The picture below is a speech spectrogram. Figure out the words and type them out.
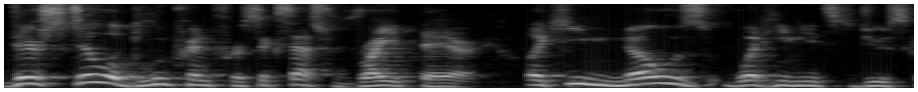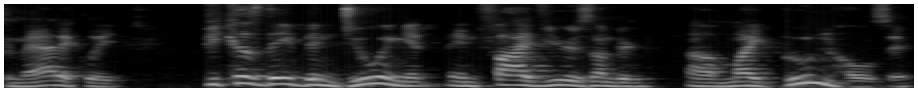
there's still a blueprint for success right there. Like he knows what he needs to do schematically because they've been doing it in five years under uh, Mike Budenholzer.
